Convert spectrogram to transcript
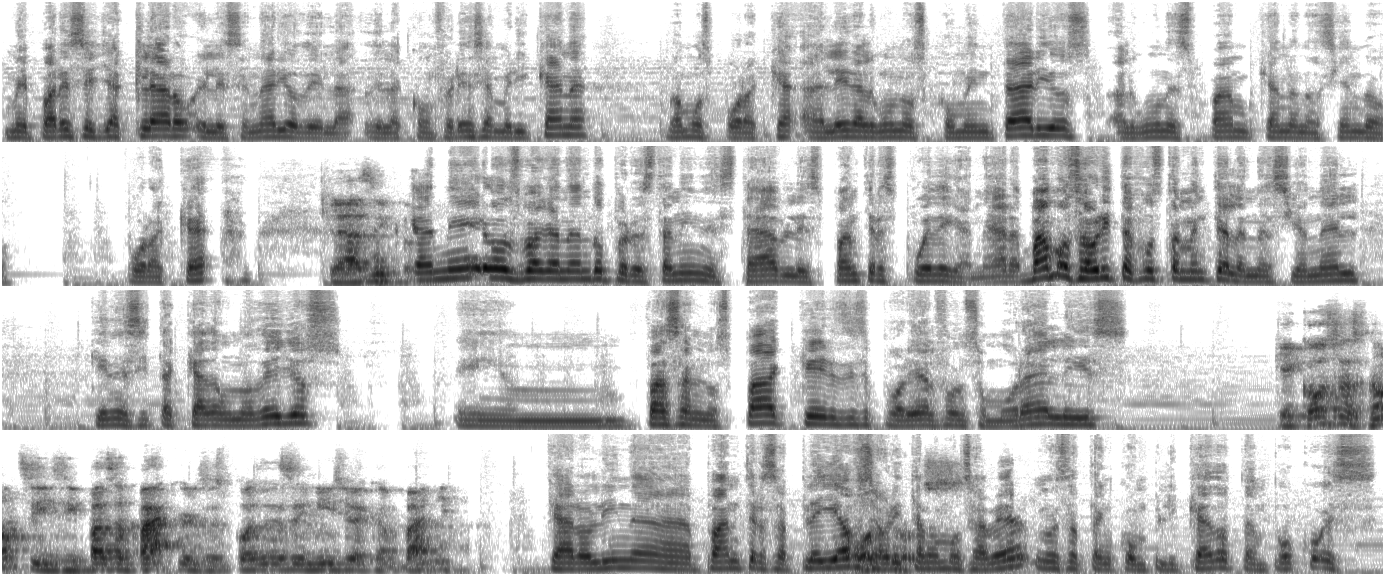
me parece ya claro el escenario de la, de la conferencia americana. Vamos por acá a leer algunos comentarios, algún spam que andan haciendo por acá. Clásico. Bucaneros va ganando, pero están inestables. Panthers puede ganar. Vamos ahorita justamente a la nacional que necesita cada uno de ellos. Eh, pasan los Packers, dice por ahí Alfonso Morales. Qué cosas, ¿no? Si, si pasa Packers después de ese inicio de campaña. Carolina Panthers a playoffs, Otros. ahorita vamos a ver, no está tan complicado tampoco, es,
